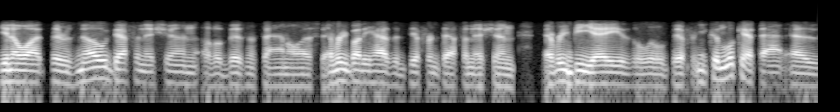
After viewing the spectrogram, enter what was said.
you know what, there's no definition of a business analyst. Everybody has a different definition. Every BA is a little different. You can look at that as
